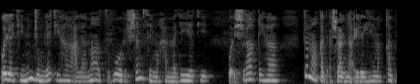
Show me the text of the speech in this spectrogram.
والتي من جملتها علامات ظهور الشمس المحمدية وإشراقها كما قد أشرنا إليه من قبل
